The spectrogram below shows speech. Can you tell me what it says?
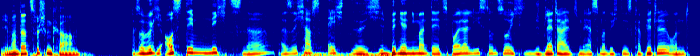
jemand dazwischen kam. Das war wirklich aus dem Nichts, ne? Also ich hab's echt, ich bin ja niemand, der jetzt Spoiler liest und so. Ich blätter halt zum ersten Mal durch dieses Kapitel und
